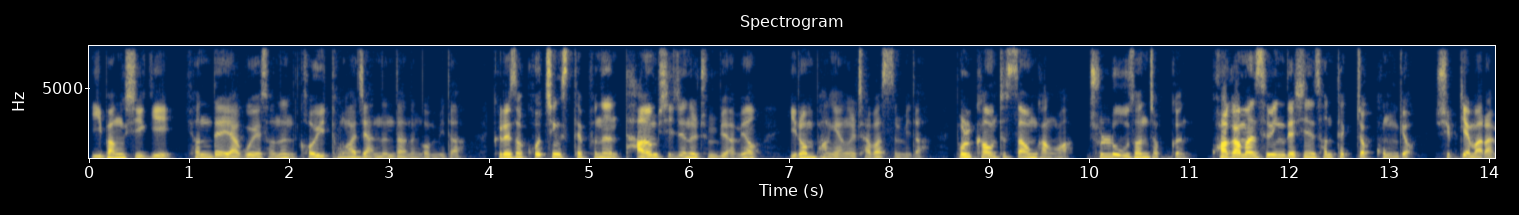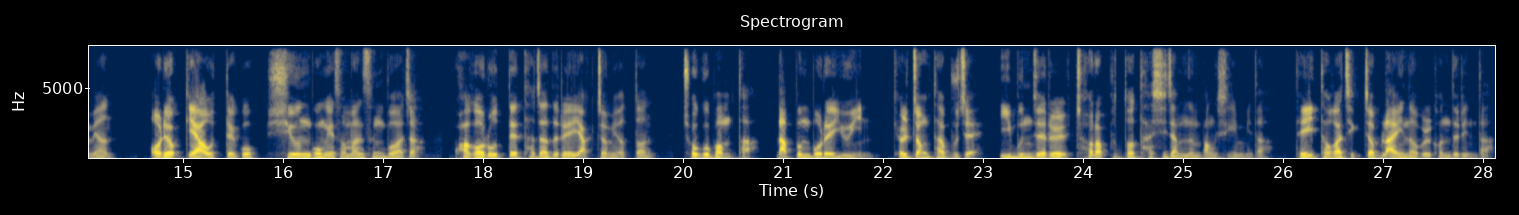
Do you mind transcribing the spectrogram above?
이 방식이 현대 야구에서는 거의 통하지 않는다는 겁니다. 그래서 코칭 스태프는 다음 시즌을 준비하며 이런 방향을 잡았습니다. 볼 카운트 싸움 강화, 출루 우선 접근, 과감한 스윙 대신 선택적 공격. 쉽게 말하면 어렵게 아웃되고 쉬운 공에서만 승부하자. 과거 롯데 타자들의 약점이었던 초구 범타, 나쁜 볼의 유인, 결정타 부재. 이 문제를 철학부터 다시 잡는 방식입니다. 데이터가 직접 라인업을 건드린다.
